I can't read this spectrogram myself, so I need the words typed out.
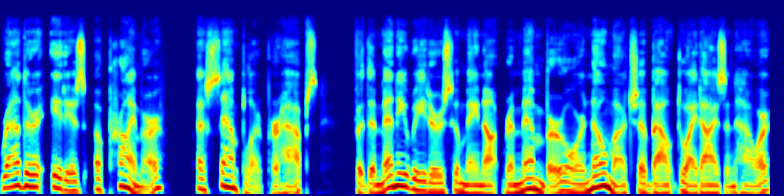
Rather, it is a primer, a sampler perhaps, for the many readers who may not remember or know much about Dwight Eisenhower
